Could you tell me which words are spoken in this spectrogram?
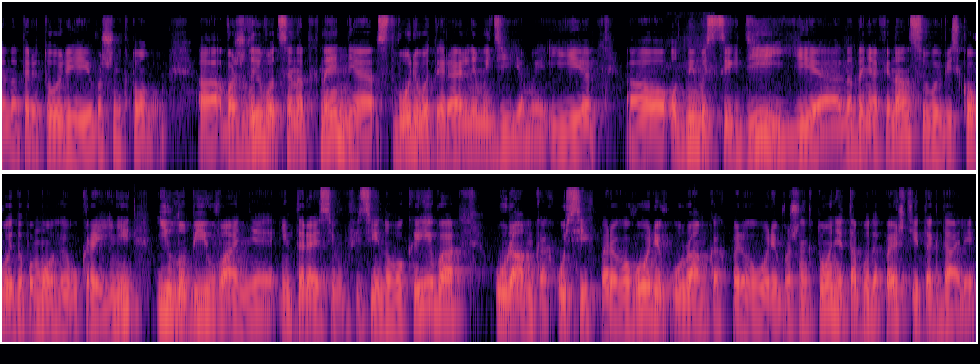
е, на території Вашингтону. Важливо це натхнення створювати реальними діями, і е, одним із цих дій є надання фінансової військової допомоги Україні і лобіювання інтересів офіційного Києва у рамках усіх переговорів, у рамках переговорів в Вашингтоні та Будапешті, і так далі.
